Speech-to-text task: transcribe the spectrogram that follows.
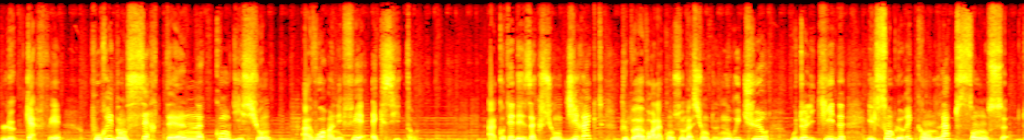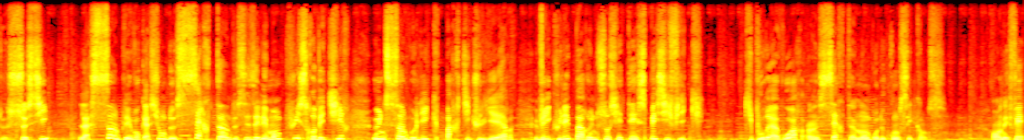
le café pourrait dans certaines conditions avoir un effet excitant. À côté des actions directes que peut avoir la consommation de nourriture ou de liquide, il semblerait qu'en l'absence de ceci, la simple évocation de certains de ces éléments puisse revêtir une symbolique particulière véhiculée par une société spécifique qui pourrait avoir un certain nombre de conséquences. En effet,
